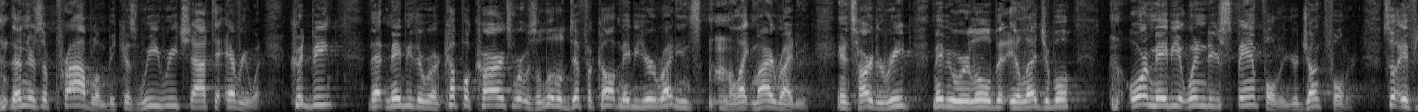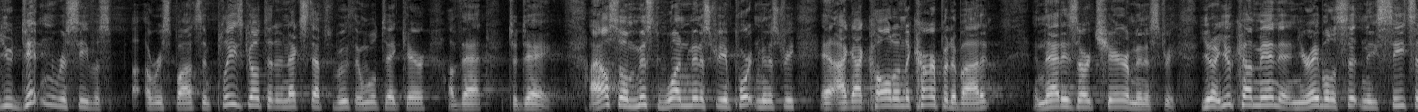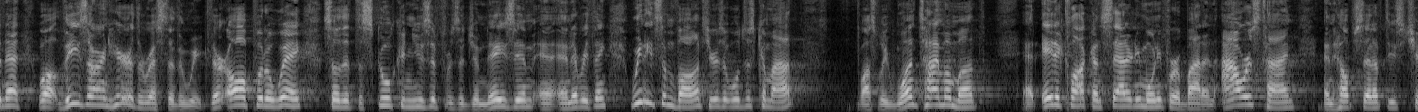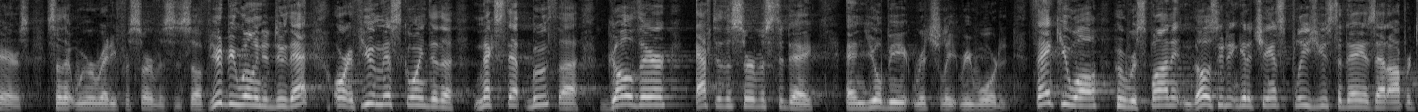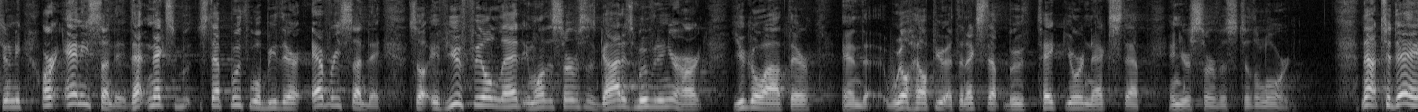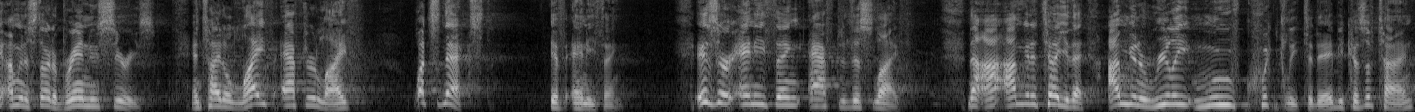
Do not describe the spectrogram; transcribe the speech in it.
then there's a problem because we reached out to everyone. Could be that maybe there were a couple cards where it was a little difficult. Maybe your writing's like my writing and it's hard to read. Maybe we're a little bit illegible. Or maybe it went into your spam folder, your junk folder. So if you didn't receive a, a, response, then please go to the Next Steps booth and we'll take care of that today. I also missed one ministry, important ministry, and I got called on the carpet about it and that is our chair ministry. You know, you come in and you're able to sit in these seats and that. Well, these aren't here the rest of the week. They're all put away so that the school can use it for the gymnasium and, and everything. We need some volunteers that will just come out, possibly one time a month, at 8 o'clock on Saturday morning for about an hour's time and help set up these chairs so that we were ready for services. So if you'd be willing to do that, or if you missed going to the Next Step booth, uh, go there after the service today and you'll be richly rewarded. Thank you all who responded, and those who didn't get a chance, please use today as that opportunity or any Sunday. That next step booth will be there every Sunday. So if you feel led in one of the services, God is moving in your heart, you go out there and we'll help you at the next step booth take your next step in your service to the Lord. Now, today I'm going to start a brand new series entitled Life After Life What's Next, if anything? Is there anything after this life? Now, I, am going to tell you that I'm going to really move quickly today because of time.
